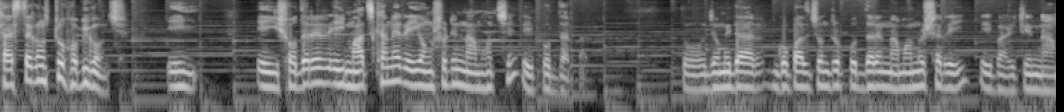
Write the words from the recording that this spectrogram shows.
শায়স্তাগঞ্জ টু হবিগঞ্জ। এই এই সদরের এই মাঝখানের এই অংশটির নাম হচ্ছে এই পোদ্দার বাড়ি। তো জমিদার গোপালচন্দ্র পোদ্দারের নামানুসারেই এই বাড়িটির নাম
